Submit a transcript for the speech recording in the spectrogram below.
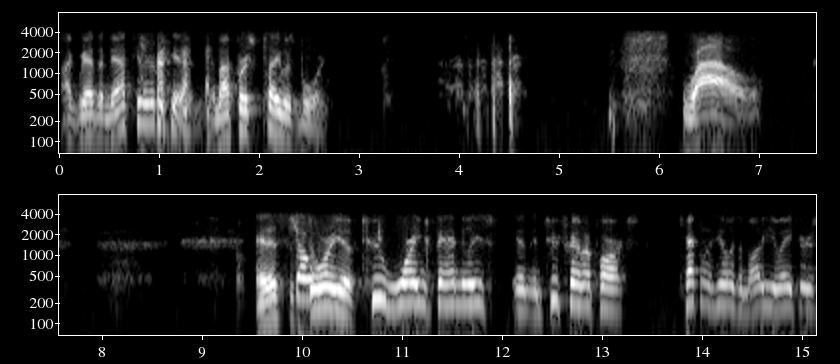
I grabbed a napkin and a pen, and my first play was born. wow. And it's the So- story of two warring families in, in two trailer parks, Capulet Hills and Montague Acres,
